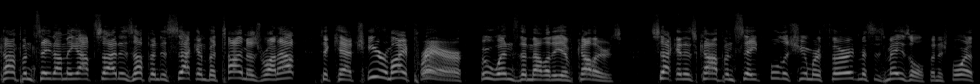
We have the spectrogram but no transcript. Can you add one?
compensate on the outside is up into second, but time has run out to catch Hear My Prayer, who wins the Melody of Colors. Second is compensate. Foolish Humor third. Mrs. Maisel finished fourth.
